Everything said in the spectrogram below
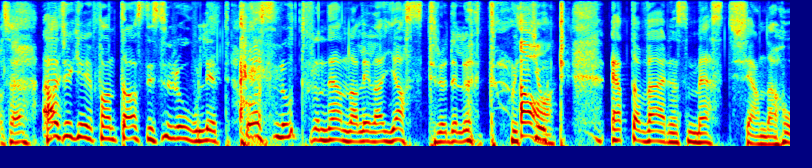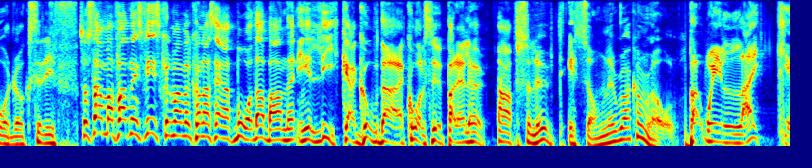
Alltså? Jag tycker det är fantastiskt roligt att ha snott från denna lilla jazztrudelutt och Ja. gjort ett av världens mest kända hårdrocksriff. Så sammanfattningsvis skulle man väl kunna säga att båda banden är lika goda kålsupare, eller hur? Absolut, it's only rock and roll. But we like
